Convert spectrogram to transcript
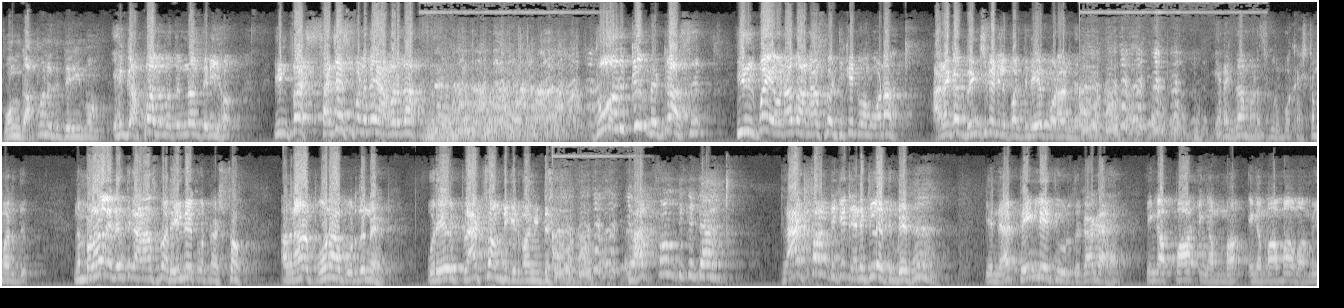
உங்க அப்பனுக்கு தெரியுமோ? எங்க அப்பாவுக்கு மட்டும்தான் தெரியும். இன்ஃபேக்ட் சஜஸ்ட் பண்ணதே அவர்தான். தோ இருக்கு மெட்ராஸ் இதுக்கு போய் எவனாவது அனாசமா டிக்கெட் வாங்குவானா? அழகா பெஞ்ச் கடையில படுத்துட்டே போறான்னு. எனக்கு தான் மனசுக்கு ரொம்ப கஷ்டமா இருந்து நம்மளால என்னத்துக்கு அனாசமா ரயில்வேக்கு ஒரு நஷ்டம்? அதனால போனா போறதுன்னு ஒரே ஒரு பிளாட்ஃபார்ம் டிக்கெட் வாங்கிட்டேன். பிளாட்ஃபார்ம் டிக்கெட்டா பிளாட்ஃபார்ம் டிக்கெட் எனக்கு இல்ல பேர் என்ன ட்ரெயின்ல ஏத்தி விடுறதுக்காக எங்க அப்பா எங்க அம்மா எங்க மாமா மாமி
